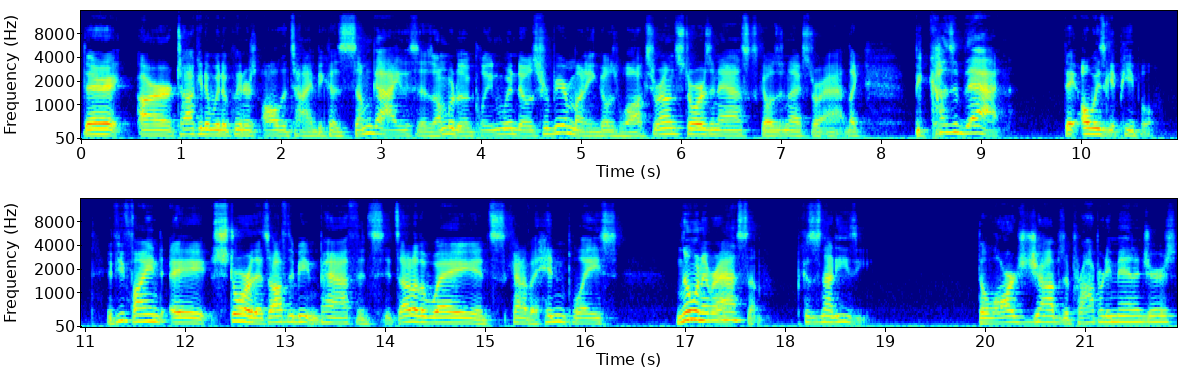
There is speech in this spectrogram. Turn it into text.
They are talking to window cleaners all the time because some guy who says, I'm going to clean windows for beer money goes, walks around stores and asks, goes to the next door, At. Like, because of that, they always get people. If you find a store that's off the beaten path, it's, it's out of the way, it's kind of a hidden place, no one ever asks them because it's not easy. The large jobs of property managers,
